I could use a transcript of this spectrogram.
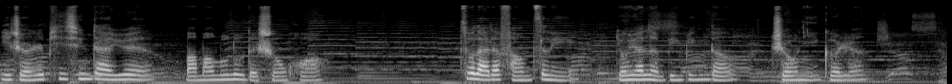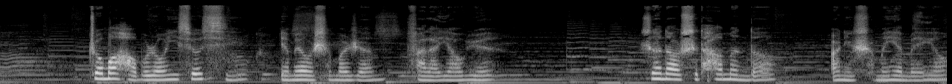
你整日披星戴月、忙忙碌碌的生活。租来的房子里永远冷冰冰的，只有你一个人。周末好不容易休息，也没有什么人发来邀约。热闹是他们的，而你什么也没有。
